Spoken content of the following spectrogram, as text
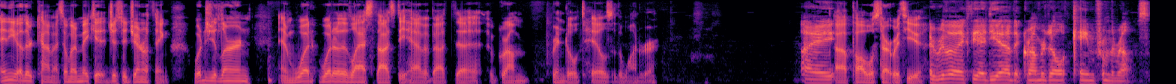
any other comments? I'm going to make it just a general thing. What did you learn, and what what other last thoughts do you have about the Grombrindal Tales of the Wanderer? I Uh, Paul, we'll start with you. I really like the idea that Grombrindal came from the realms.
